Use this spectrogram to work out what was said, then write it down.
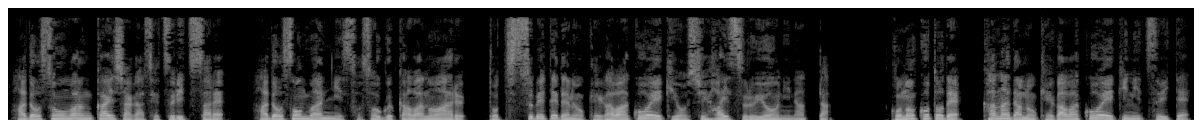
ハドソン湾会社が設立され、ハドソン湾に注ぐ川のある土地すべてでの毛皮交易を支配するようになった。このことで、カナダの毛皮交易について、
